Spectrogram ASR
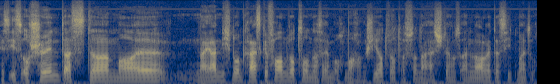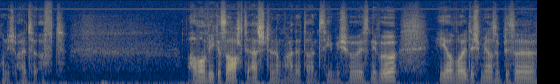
Es ist auch schön, dass da mal, naja, nicht nur im Kreis gefahren wird, sondern dass eben auch mal rangiert wird auf so einer Ausstellungsanlage. Das sieht man jetzt auch nicht allzu oft. Aber wie gesagt, die Ausstellung hatte da ein ziemlich hohes Niveau. Hier wollte ich mir so ein bisschen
